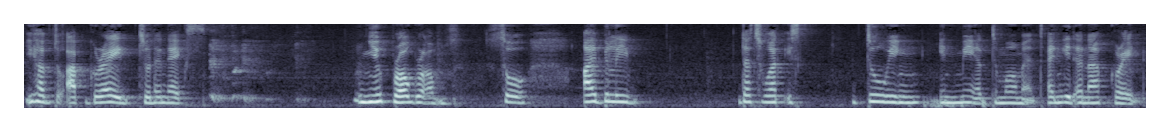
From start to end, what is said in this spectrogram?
You have to upgrade to the next new programs. So I believe that's what is doing in me at the moment. I need an upgrade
